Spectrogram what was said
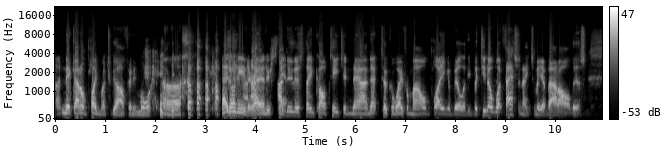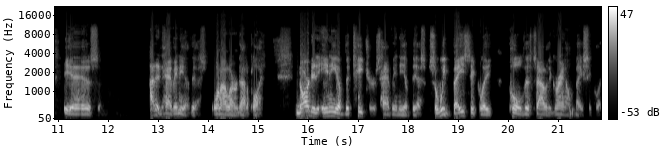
uh, Nick, I don't play much golf anymore. Uh, I don't either. I, I, understand. I do this thing called teaching now, and that took away from my own playing ability. But you know what fascinates me about all this is I didn't have any of this when I learned how to play, nor did any of the teachers have any of this. So we basically pulled this out of the ground, basically.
